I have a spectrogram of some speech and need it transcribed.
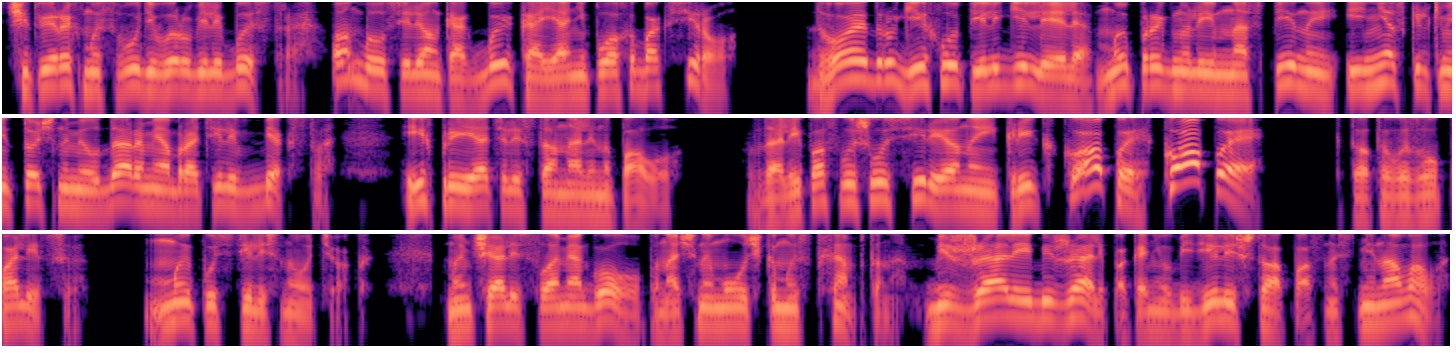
Четверых мы с Вуди вырубили быстро. Он был силен как бык, а я неплохо боксировал. Двое других лупили Гилеля, мы прыгнули им на спины и несколькими точными ударами обратили в бегство. Их приятели стонали на полу. Вдали послышалась сирена и крик «Копы! Копы!». Кто-то вызвал полицию. Мы пустились на утёк. Мы мчались, сломя голову по ночным улочкам Истхэмптона. Бежали и бежали, пока не убедились, что опасность миновала.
